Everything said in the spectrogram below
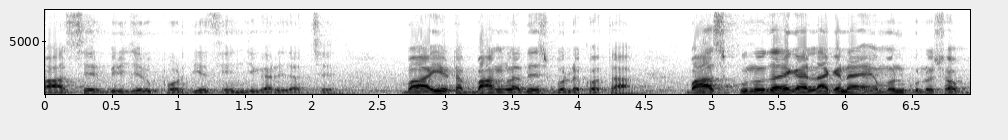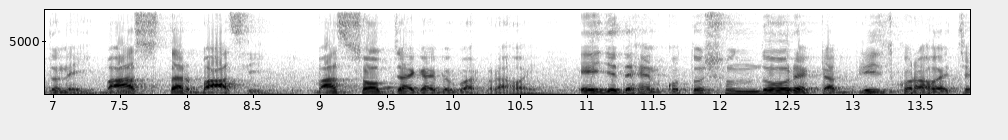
বাসের ব্রিজের উপর দিয়ে সিএনজি গাড়ি যাচ্ছে। বা এটা বাংলাদেশ বলে কথা। বাস কোনো জায়গায় লাগে না, এমন কোনো শব্দ নেই। বাস তার বাসই। বাস সব জায়গায় ব্যবহার করা হয়। এই যে দেখেন কত সুন্দর একটা ব্রিজ করা হয়েছে,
